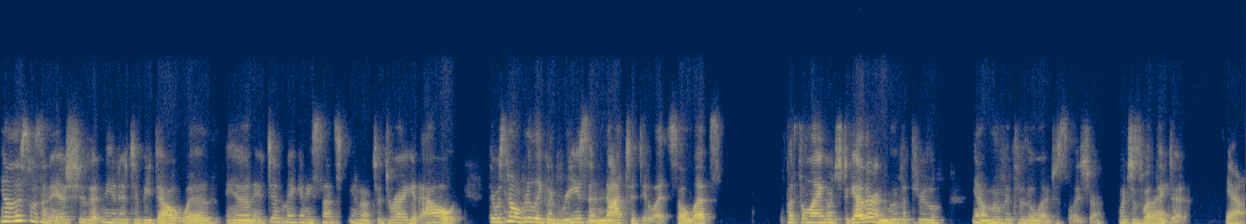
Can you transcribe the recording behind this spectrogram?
you know, this was an issue that needed to be dealt with and it didn't make any sense, you know, to drag it out. There was no really good reason not to do it. So let's put the language together and move it through, you know, move it through the legislature, which is what right. they did. Yeah.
